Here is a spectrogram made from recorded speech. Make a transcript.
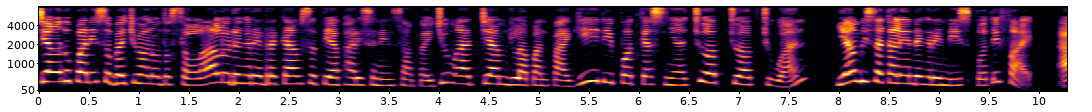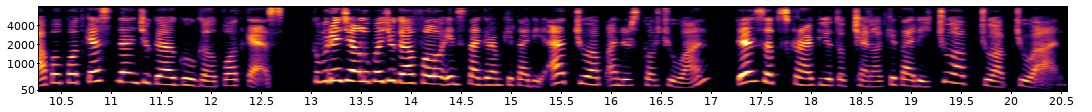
Jangan lupa nih Sobat Cuan untuk selalu dengerin rekam setiap hari Senin sampai Jumat jam 8 pagi di podcastnya Cuap Cuap Cuan yang bisa kalian dengerin di Spotify, Apple Podcast, dan juga Google Podcast. Kemudian jangan lupa juga follow Instagram kita di @cuap_cuan dan subscribe YouTube channel kita di Cuap Cuap Cuan.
